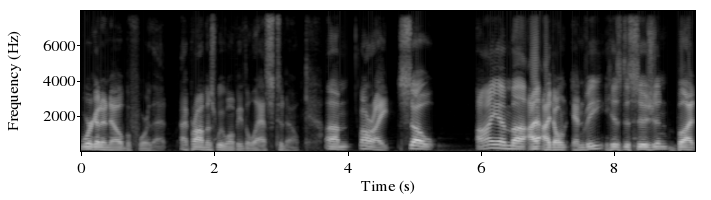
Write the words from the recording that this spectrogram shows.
We're going to know before that. I promise we won't be the last to know. Um, all right. So I am. Uh, I, I don't envy his decision, but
